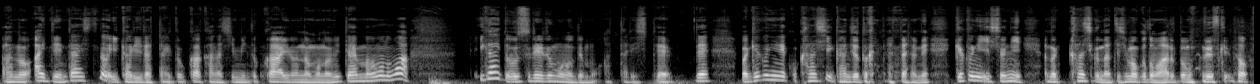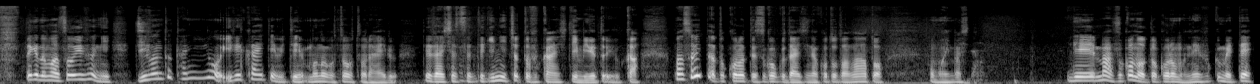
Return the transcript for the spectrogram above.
あの、相手に対しての怒りだったりとか、悲しみとか、いろんなものみたいなものは、意外と薄れるものでもあったりして、で、まあ、逆にね、こう悲しい感情とかだったらね、逆に一緒に、あの、悲しくなってしまうこともあると思うんですけど、だけどまあそういうふうに自分と他人を入れ替えてみて物事を捉える。で、大切的にちょっと俯瞰してみるというか、まあそういったところってすごく大事なことだなと思いました。で、まあそこのところもね、含めて、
